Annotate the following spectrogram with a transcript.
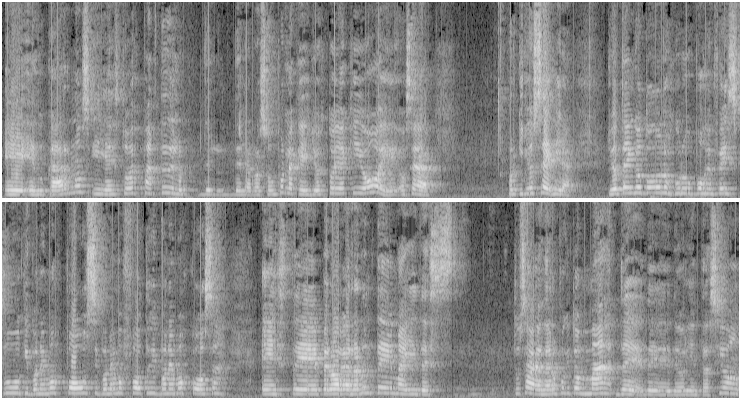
eh, educarnos y esto es parte de, la razón por la que yo estoy aquí hoy. O sea, porque yo sé, mira, yo tengo todos los grupos en Facebook y ponemos posts y ponemos fotos y ponemos cosas, este, pero agarrar un tema y tú sabes, dar un poquito más de, orientación,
